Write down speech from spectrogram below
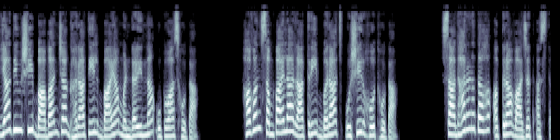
या दिवशी बाबांच्या घरातील बाया मंडळींना उपवास होता. हवन संपायला रात्री बराच उशीर होत होता. साधारणतः अकरा वाजत असत.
